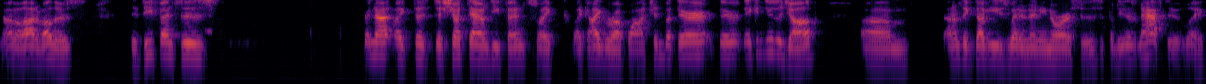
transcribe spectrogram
not a lot of others. The defenses, they're not like the, the shutdown defense like like I grew up watching, but they're they're they can do the job. Um, I don't think Dougie's winning any Norrises, but he doesn't have to. Like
